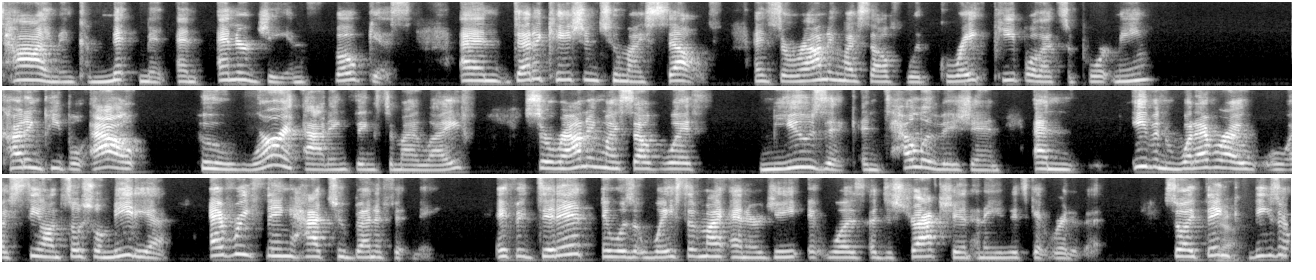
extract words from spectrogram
time and commitment and energy and focus and dedication to myself and surrounding myself with great people that support me cutting people out who weren't adding things to my life, surrounding myself with music and television and even whatever I, I see on social media, everything had to benefit me. If it didn't, it was a waste of my energy. It was a distraction and I needed to get rid of it. So I think yeah. these are,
